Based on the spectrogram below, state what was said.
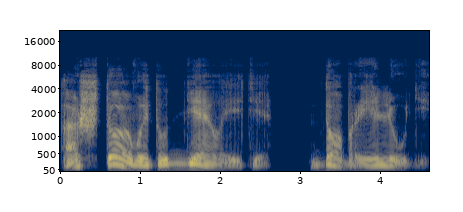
«А что вы тут делаете, добрые люди?»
